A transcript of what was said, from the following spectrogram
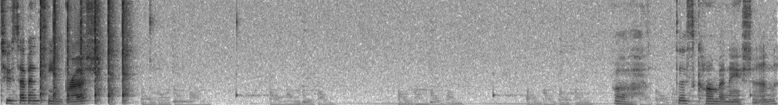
217 brush. Oh, this combination.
